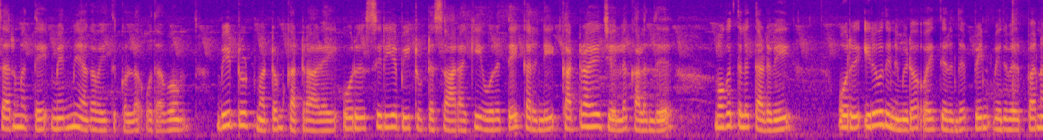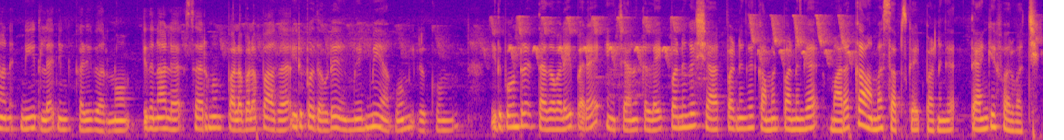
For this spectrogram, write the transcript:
சருமத்தை மென்மையாக வைத்துக்கொள்ள உதவும். பீட்ரூட் மற்றும் கற்றாழை ஒரு சிறிய பீட்ரூட்டை சாராக்கி ஒரு தேக்கரண்டி கற்றாழை ஜெல்லில் கலந்து முகத்தில் தடவி ஒரு இருபது நிமிடம் வைத்திருந்து பின் வெதுவெதுப்பான நீரில் நீங்கள் கழுவி வரணும். இதனால் சருமம் பளபளப்பாக இருப்பதோடு மென்மையாகவும் இருக்கும். இது போன்ற தகவலை பெற எங்கள் சேனலுக்கு லைக் பண்ணுங்கள் ஷேர் பண்ணுங்கள் கமெண்ட் பண்ணுங்கள் மறக்காமல் சப்ஸ்கிரைப் பண்ணுங்கள் தேங்க்யூ ஃபார் வாட்சிங்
